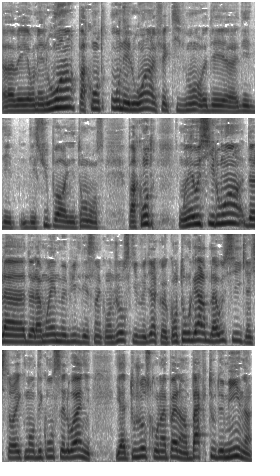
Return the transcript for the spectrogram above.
Euh, mais on est loin, par contre, on est loin effectivement euh, des, supports et des tendances. Par contre, on est aussi loin de la, moyenne mobile des 50 jours, ce qui veut dire que quand on regarde là aussi, historiquement, dès qu'on il y a toujours ce qu'on appelle un back to the mean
